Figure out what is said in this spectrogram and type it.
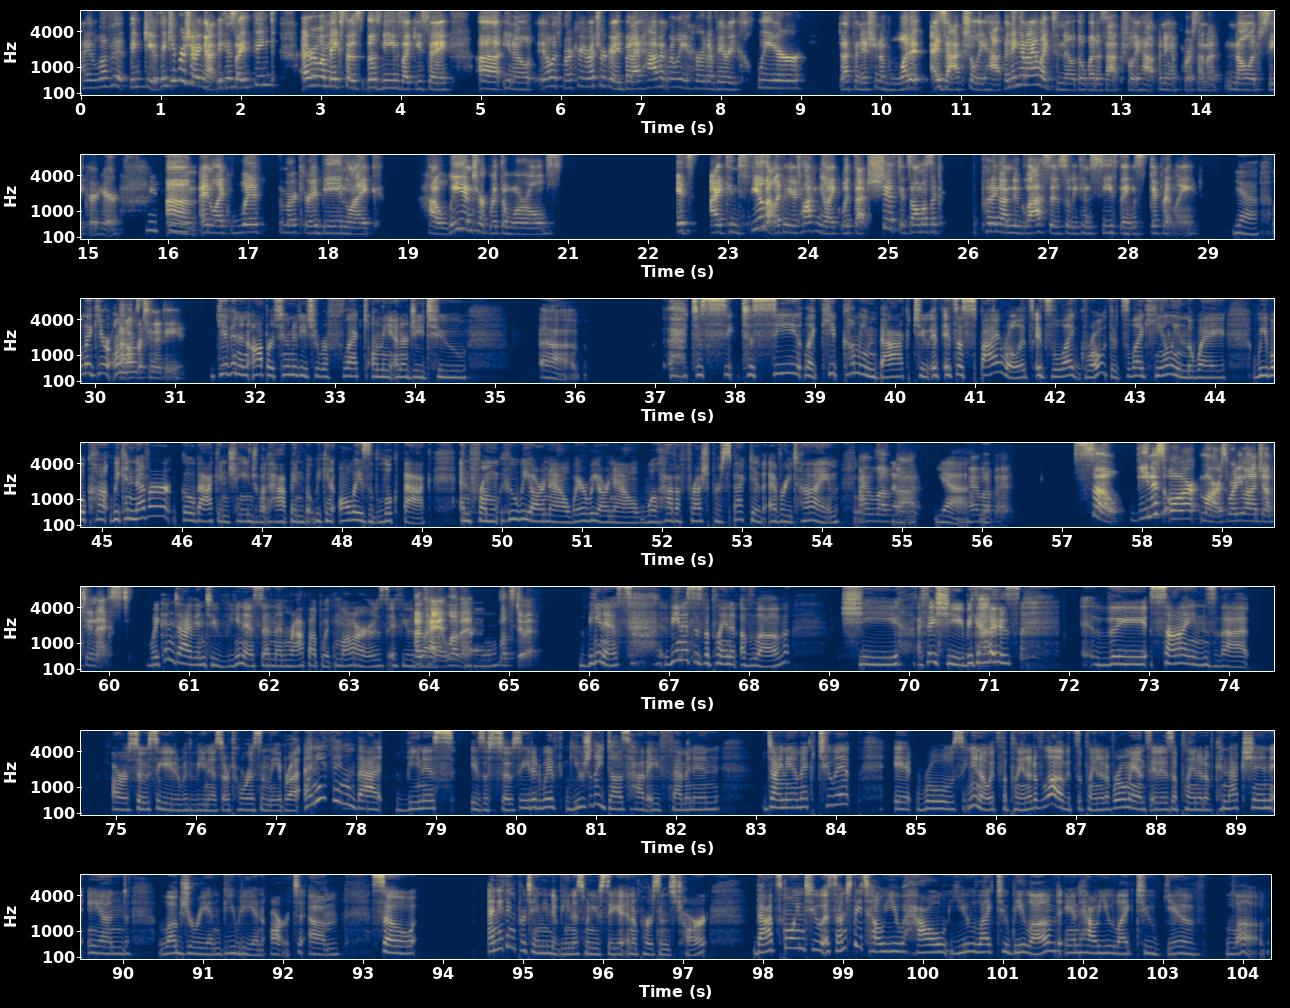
I love it. Thank you. Thank you for sharing that because I think everyone makes those those memes like you say, uh, you know, oh, it's Mercury retrograde, but I haven't really heard a very clear definition of what it is actually happening. And I like to know the what is actually happening. Of course, I'm a knowledge seeker here. Um, and like with Mercury being like how we interpret the world, it's I can feel that like when you're talking like with that shift, it's almost like putting on new glasses so we can see things differently. Yeah. Like you're almost opportunity. given an opportunity to reflect on the energy to uh to see to see like keep coming back to it, it's a spiral it's it's like growth it's like healing the way we will come we can never go back and change what happened but we can always look back and from who we are now where we are now we'll have a fresh perspective every time i love so, that yeah i love yeah. it so venus or mars where do you want to jump to next we can dive into venus and then wrap up with mars if you would like. okay like. love it so, let's do it Venus, Venus is the planet of love. She, I say she because the signs that are associated with Venus are Taurus and Libra. Anything that Venus is associated with usually does have a feminine dynamic to it. It rules, you know, it's the planet of love, it's the planet of romance, it is a planet of connection and luxury and beauty and art. Um, so anything pertaining to Venus when you see it in a person's chart, that's going to essentially tell you how you like to be loved and how you like to give love.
